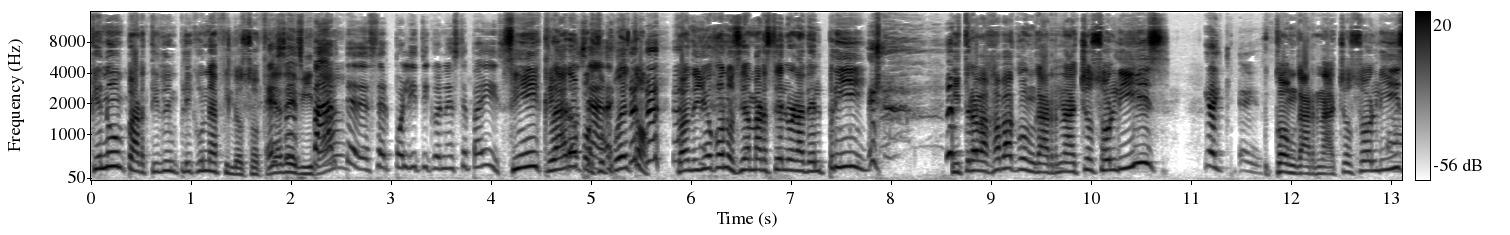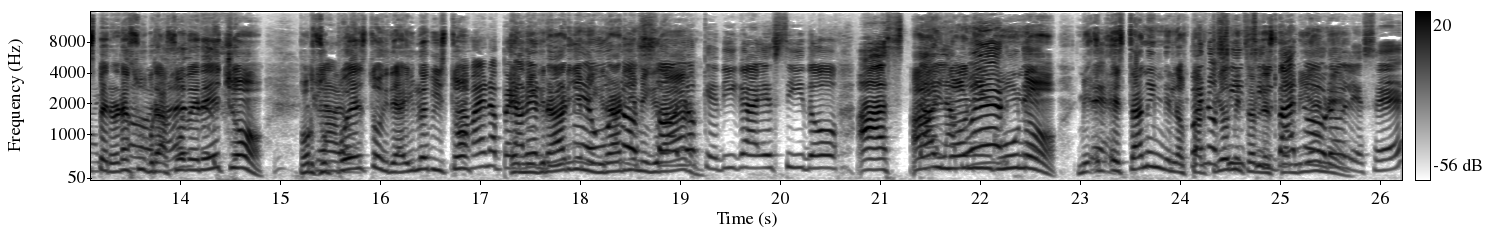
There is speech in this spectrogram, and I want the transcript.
que en un partido implica una filosofía de vida. Es parte de ser político en este país. Sí, claro, por supuesto. Cuando yo conocí a Marcelo era del PRI y trabajaba con Garnacho Solís. Con Garnacho Solís, pero era su brazo derecho, por supuesto, y de ahí lo he visto emigrar y emigrar y emigrar. Solo que diga he sido hasta Ay, no, ninguno. Eh. Están en, los partidos mientras les conviene. Oroles, ¿eh?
